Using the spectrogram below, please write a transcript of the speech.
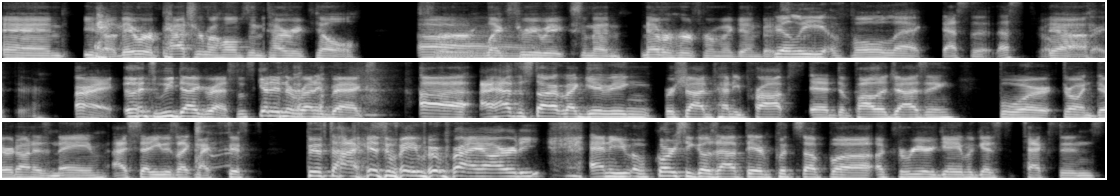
and you know they were Patrick Mahomes and Tyreek Hill for uh, like three weeks, and then never heard from him again. Basically. Billy Volek, that's the that's the yeah right there. All right, let's we digress. Let's get into running backs. Uh, I have to start by giving Rashad Penny props and apologizing for throwing dirt on his name. I said he was like my fifth fifth highest waiver priority. And he, of course, he goes out there and puts up a, a career game against the Texans.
